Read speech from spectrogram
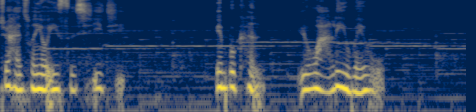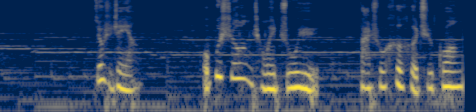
却还存有一丝希冀，便不肯与瓦砾为伍。就是这样，我不奢望成为珠玉，发出赫赫之光，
